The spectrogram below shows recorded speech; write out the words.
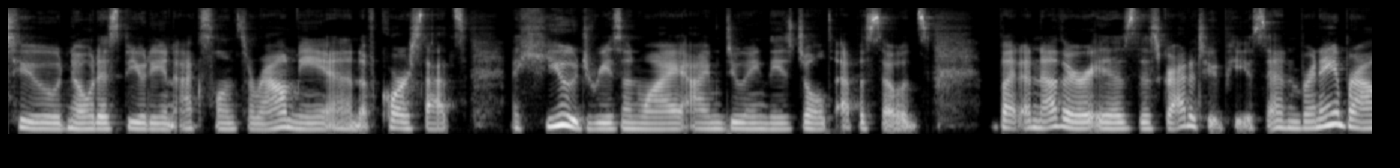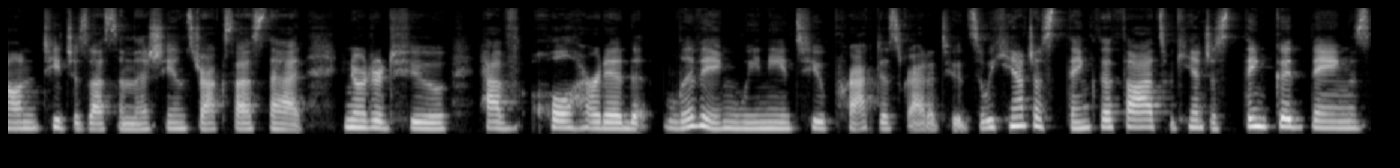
to notice beauty and excellence around me. And of course, that's a huge reason why I'm doing these Jolt episodes. But another is this gratitude piece. And Brene Brown teaches us in this. She instructs us that in order to have wholehearted living, we need to practice gratitude. So, we can't just think the thoughts, we can't just think good things.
